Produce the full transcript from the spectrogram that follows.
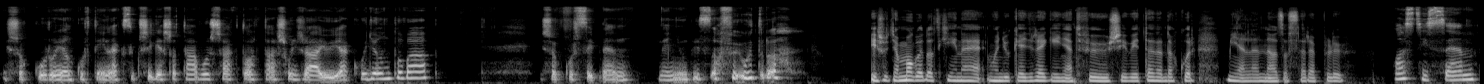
és akkor olyankor tényleg szükséges a távolságtartás, hogy rájöjjek, hogyan tovább, és akkor szépen menjünk vissza a főútra. És hogyha magadat kéne mondjuk egy regényet főhősévé tenned, akkor milyen lenne az a szereplő? Azt hiszem,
